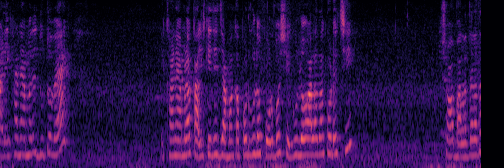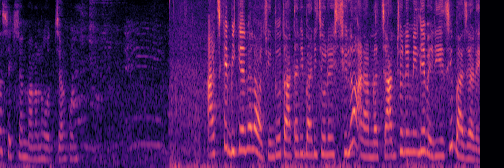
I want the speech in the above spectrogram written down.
আর এখানে আমাদের দুটো ব্যাগ। এখানে আমরা কালকে যে জামা কাপড়গুলো পরবো সেগুলো আলাদা করেছি। সব আলাদা আলাদা সেকশন বানানো হচ্ছে এখন। আজকে বিকেলবেলা অচিন্ত তাড়াতাড়ি বাড়ি চলে এসেছিল আর আমরা চারজনে মিলে বেরিয়েছি বাজারে।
